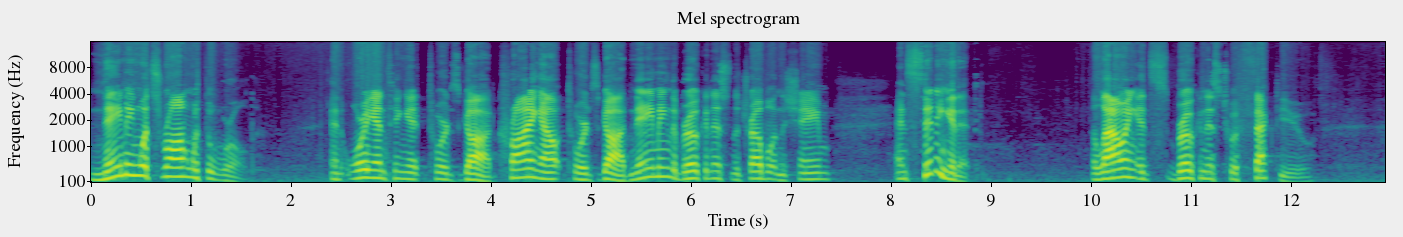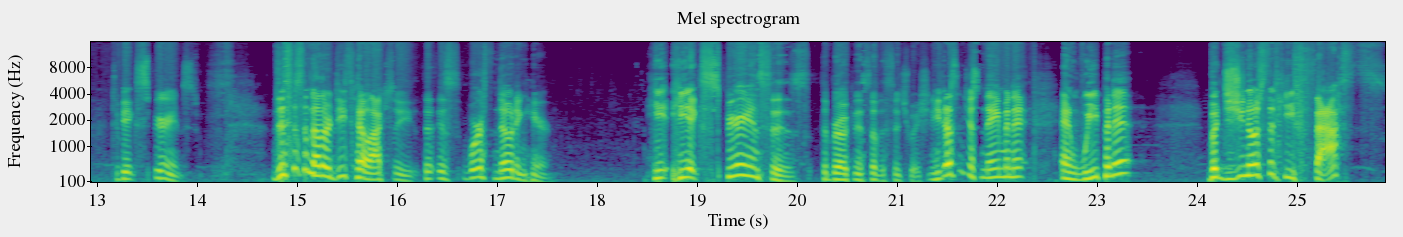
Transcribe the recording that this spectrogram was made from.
Naming what's wrong with the world and orienting it towards God, crying out towards God, naming the brokenness and the trouble and the shame and sitting in it. allowing its brokenness to affect you, to be experienced. This is another detail, actually, that is worth noting here. He, he experiences the brokenness of the situation. He doesn't just name in it and weep in it, but did you notice that he fasts?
